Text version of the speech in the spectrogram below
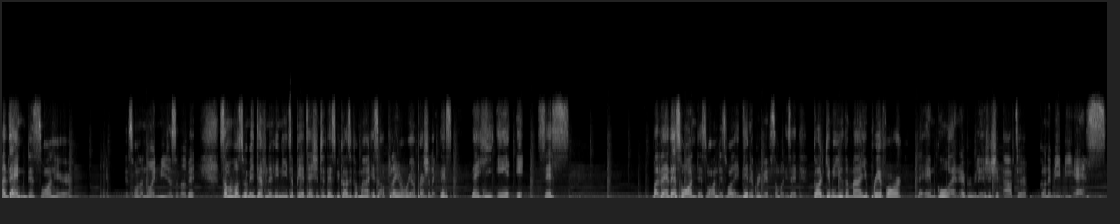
And then this one here, this one annoyed me just a little bit. Some of us women definitely need to pay attention to this because if a man isn't applying real pressure like this, then he ain't it, sis. But then this one, this one, this one, I did agree with. Somebody said, God giving you the man you pray for, let him go, and every relationship after gonna be BS.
